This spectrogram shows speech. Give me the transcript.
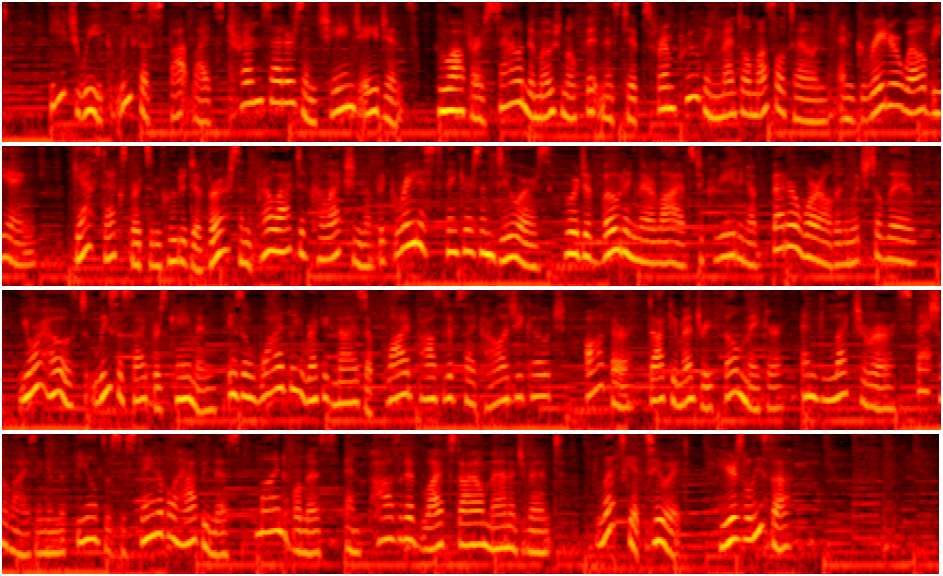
Each week, Lisa spotlights trendsetters and change agents who offer sound emotional fitness tips for improving mental muscle tone and greater well being. Guest experts include a diverse and proactive collection of the greatest thinkers and doers who are devoting their lives to creating a better world in which to live. Your host, Lisa Cypers Kamen, is a widely recognized applied positive psychology coach, author, documentary filmmaker, and lecturer specializing in the fields of sustainable happiness, mindfulness, and positive lifestyle management. Let's get to it. Here's Lisa.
